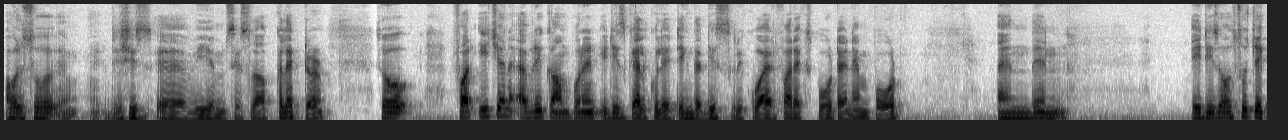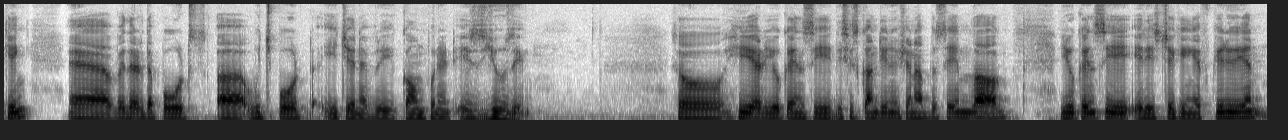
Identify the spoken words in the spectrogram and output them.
Also um, this is a VM syslog collector. So for each and every component it is calculating the disk required for export and import. And then it is also checking uh, whether the ports, uh, which port each and every component is using. So here you can see this is continuation of the same log. You can see it is checking FQDN.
